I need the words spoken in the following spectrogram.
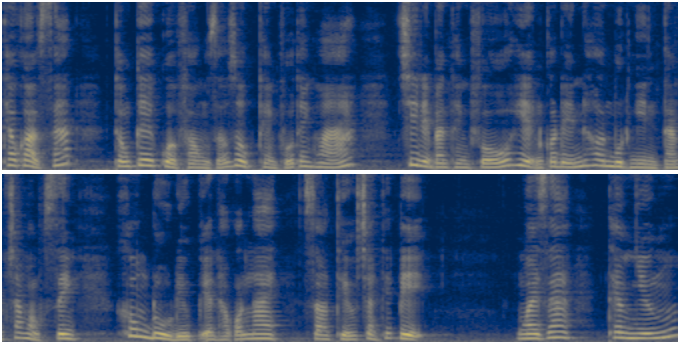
Theo khảo sát, thống kê của Phòng Giáo dục thành phố Thanh Hóa, trên địa bàn thành phố hiện có đến hơn 1.800 học sinh không đủ điều kiện học online do thiếu trang thiết bị. Ngoài ra, theo những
